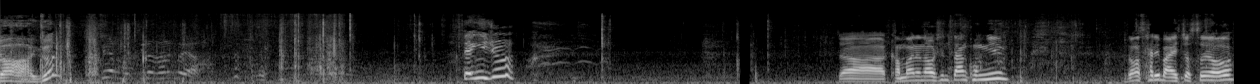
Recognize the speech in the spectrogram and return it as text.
야, 이건? 땡이죠? 자, 간만에 나오신 땅콩님. 그동안 살이 많이 쪘어요.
